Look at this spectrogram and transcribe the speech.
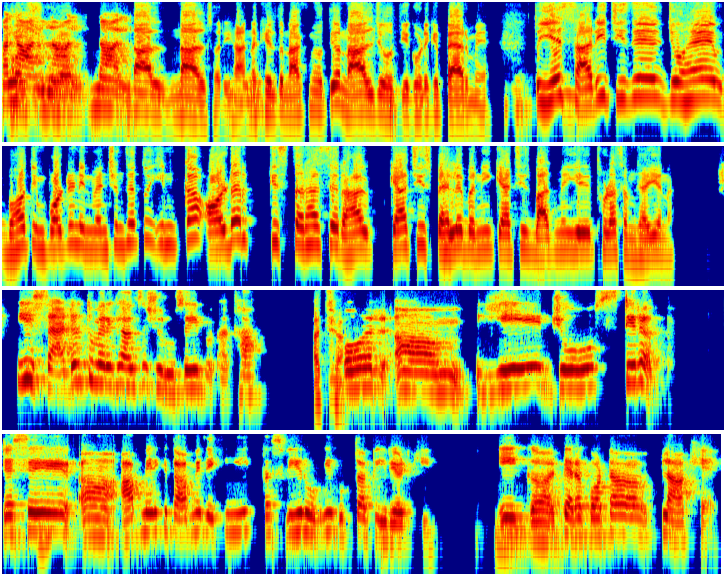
नाल नाल नाल। नाल नाल सॉरी हाँ नखेल तो नाक में होती है और नाल जो होती है घोड़े के पैर में। तो ये सारी चीज़ें जो हैं बहुत इंपॉर्टेंट इन्वेंशन है तो इनका ऑर्डर किस तरह से रहा? क्या चीज़ पहले बनी क्या चीज़ बाद में? ये थोड़ा समझाइए ना। ये सैडल तो मेरे ख्याल से शुरू से ही था। अच्छा। और आम, ये जो स्टिरअप जैसे आ, आप मेरी किताब में देखेंगे तस्वीर होगी गुप्ता पीरियड की। एक टेराकोटा प्लाक है।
